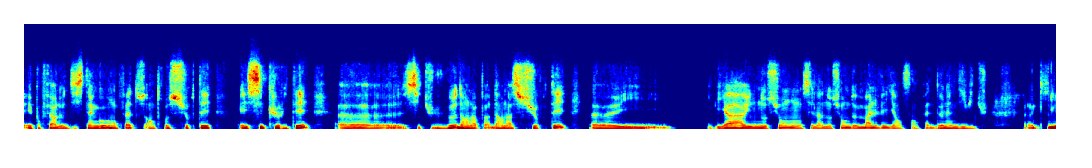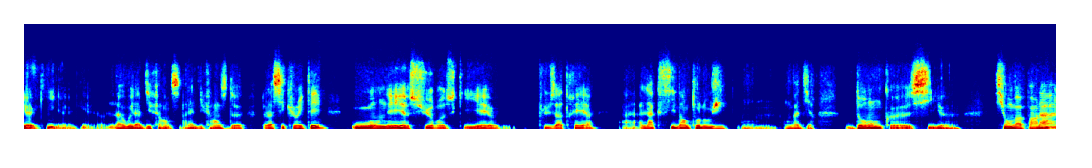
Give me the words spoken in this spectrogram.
et pour faire le distinguo, en fait, entre sûreté et sécurité. Euh, si tu veux, dans la, sûreté, euh, il, y a une notion, c'est la notion de malveillance en fait de l'individu, euh, qui, qui, là où est la différence, à la différence de, de la sécurité, où on est sur ce qui est plus attrait l'accidentologie, on, va dire. Donc, si, si on va par là,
